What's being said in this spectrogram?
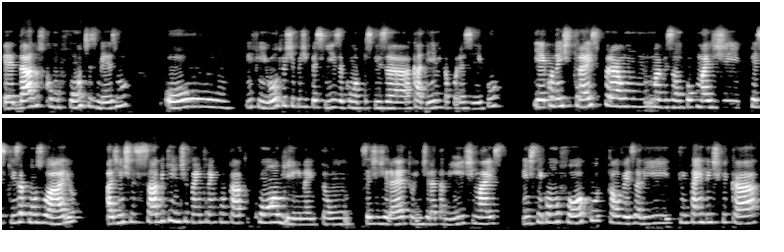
é, dados como fontes mesmo, ou, enfim, outros tipos de pesquisa, como a pesquisa acadêmica, por exemplo. E aí, quando a gente traz para um, uma visão um pouco mais de pesquisa com usuário, a gente sabe que a gente vai entrar em contato com alguém, né? Então, seja direto ou indiretamente, mas a gente tem como foco, talvez ali, tentar identificar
